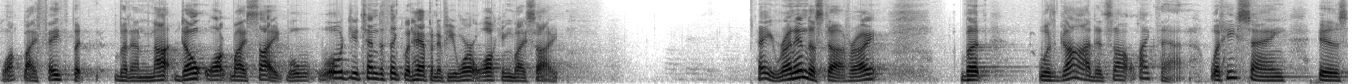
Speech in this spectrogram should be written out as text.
walk by faith, but but I'm not. Don't walk by sight. Well, what would you tend to think would happen if you weren't walking by sight? Hey, run into stuff, right? But with God, it's not like that. What he's saying is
